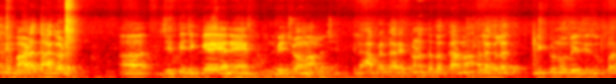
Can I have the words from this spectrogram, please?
અને બાળક આગળ જે તે જગ્યાએ એને વેચવામાં આવે છે. એટલે આ પ્રકારે ત્રણ તબક્કામાં અલગ અલગ નીડ ટુ નો બેઝિસ ઉપર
